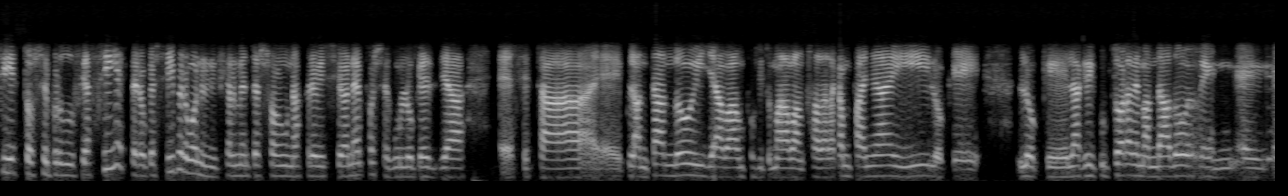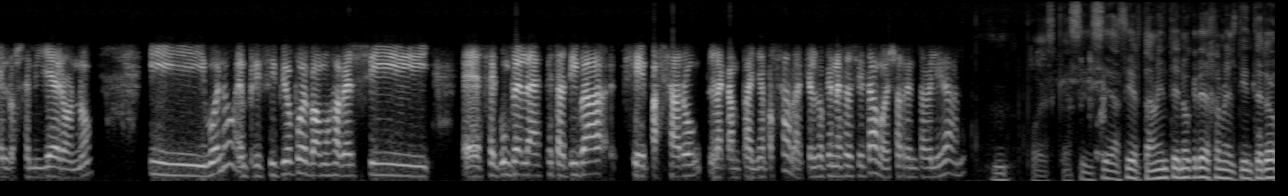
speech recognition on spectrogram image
si esto se produce así, espero que sí, pero bueno, inicialmente son unas previsiones, pues según lo que ya eh, se está eh, plantando y ya va un poquito más avanzada la campaña y lo que lo que el agricultor ha demandado en, en los semilleros, ¿no? Y bueno, en principio, pues vamos a ver si eh, se cumplen las expectativas que pasaron la campaña pasada, que es lo que necesitamos, esa rentabilidad. Mm, pues que así sea, ciertamente. No quería dejarme el tintero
